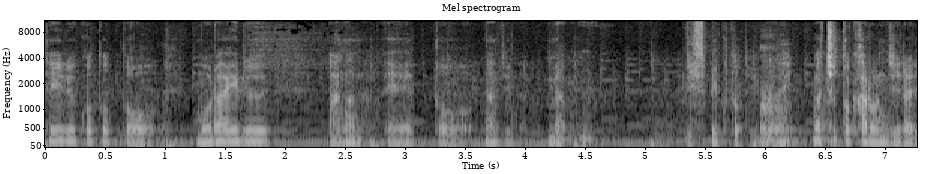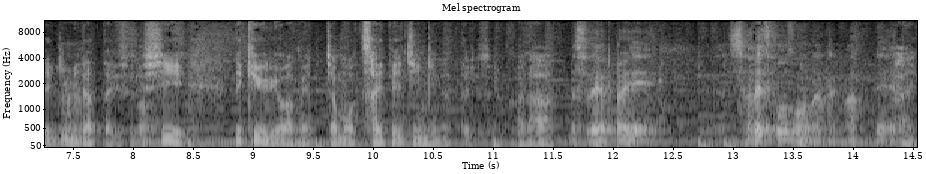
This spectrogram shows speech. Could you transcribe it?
ていることともらえるあなんだえっ、となんて言うんだろう、まあ、リスペクトというかね、うん、まあ、ちょっと軽んじられ気味だったりするし、うん、で給料はめっちゃもう最低賃金だったりするから。それやっぱり差別構造の中にもあって、はい、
